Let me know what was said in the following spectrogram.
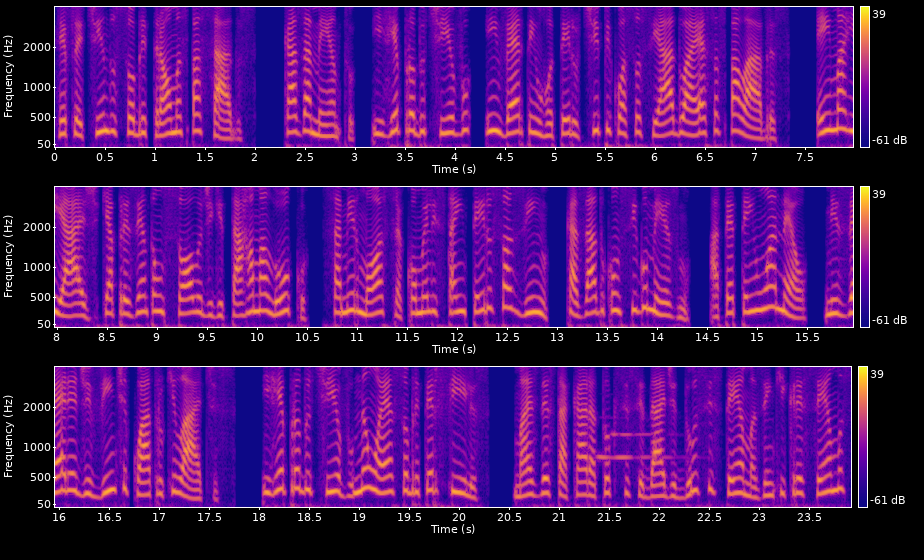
refletindo sobre traumas passados. Casamento e reprodutivo invertem o roteiro típico associado a essas palavras. Em Mariage, que apresenta um solo de guitarra maluco, Samir mostra como ele está inteiro sozinho, casado consigo mesmo, até tem um anel, miséria de 24 quilates. E reprodutivo não é sobre ter filhos, mas destacar a toxicidade dos sistemas em que crescemos,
